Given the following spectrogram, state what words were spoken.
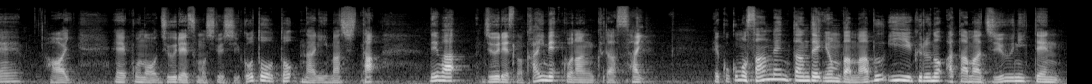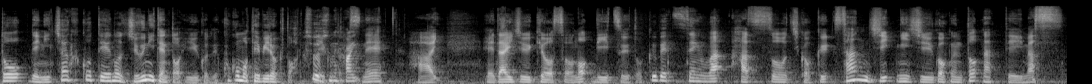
はい、はい、えー、この10レースも印5頭となりました。では10レースの回目ご覧ください。ここも3連単で4番マブイーグルの頭12点とで2着固定の12点ということでここも手広くということですね。すね。はい、はい、第10競争の B2 特別戦は発送時刻3時25分となっています。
